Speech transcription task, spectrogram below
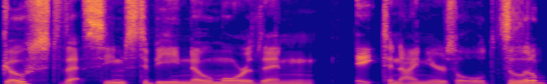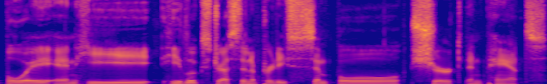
ghost that seems to be no more than eight to nine years old. It's a little boy, and he he looks dressed in a pretty simple shirt and pants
